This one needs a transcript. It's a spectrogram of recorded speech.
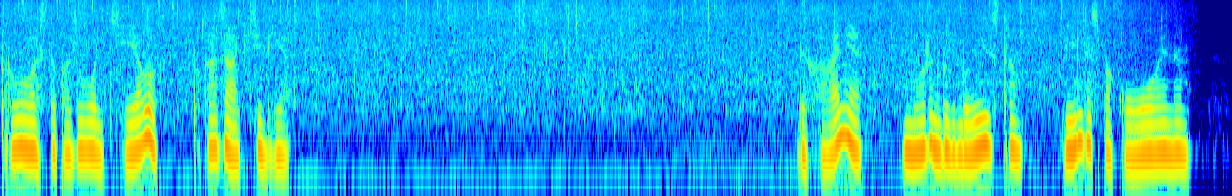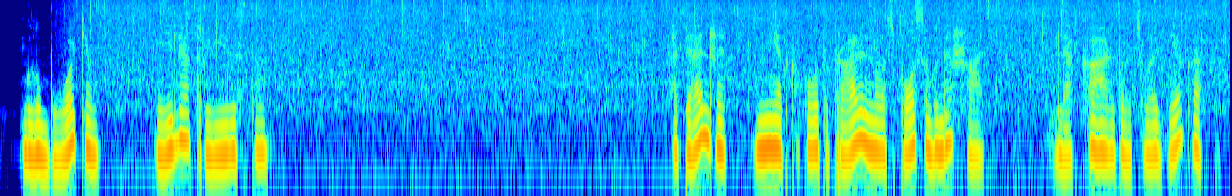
Просто позволь телу показать тебе. Дыхание может быть быстрым или спокойным, глубоким или отрывистым. Опять же, нет какого-то правильного способа дышать. Для каждого человека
